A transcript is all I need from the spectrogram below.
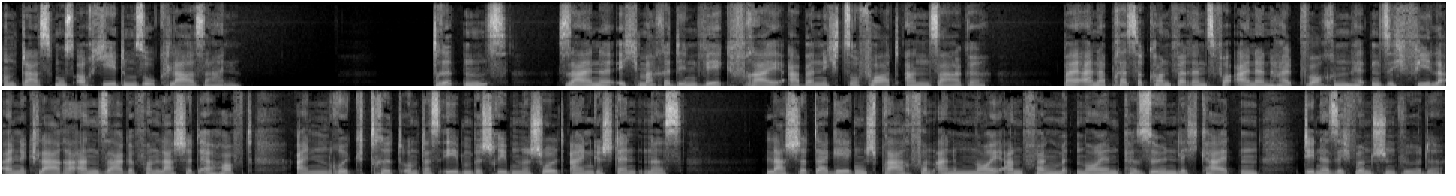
Und das muss auch jedem so klar sein. Drittens seine Ich mache den Weg frei, aber nicht sofort Ansage. Bei einer Pressekonferenz vor eineinhalb Wochen hätten sich viele eine klare Ansage von Laschet erhofft, einen Rücktritt und das eben beschriebene Schuldeingeständnis. Laschet dagegen sprach von einem Neuanfang mit neuen Persönlichkeiten, den er sich wünschen würde.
